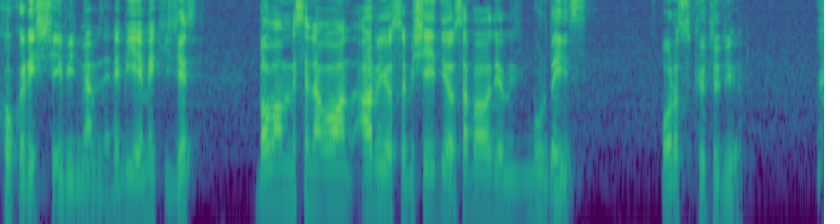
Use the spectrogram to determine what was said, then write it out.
kokoreççiye bilmem ne bir yemek yiyeceğiz. Babam mesela o an arıyorsa bir şey diyorsa baba diyor buradayız. Orası kötü diyor.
